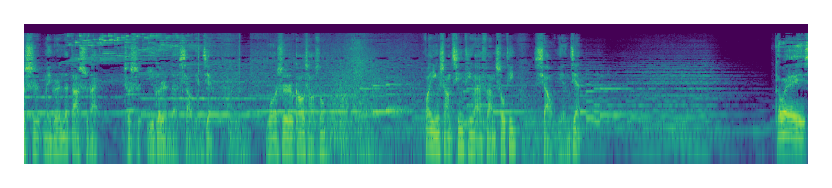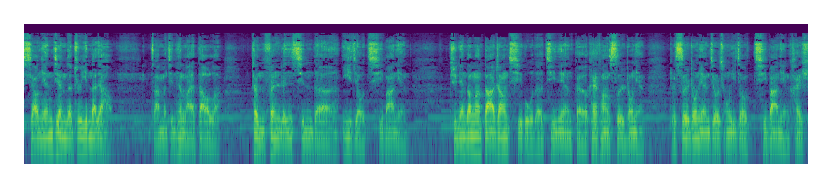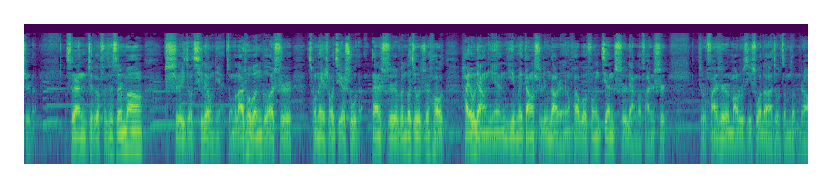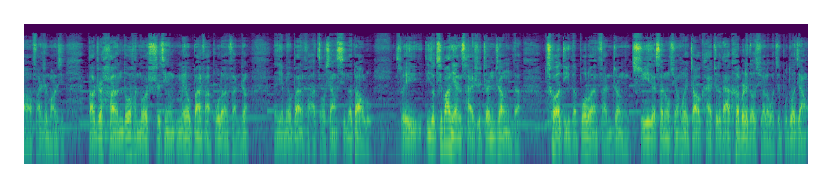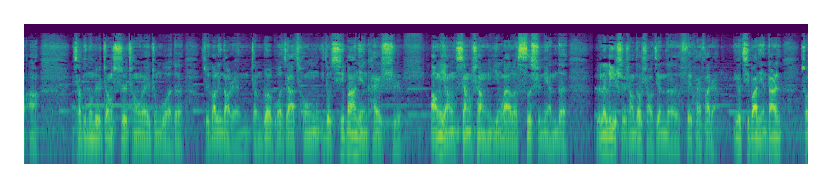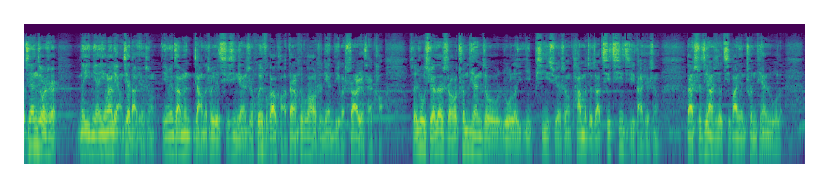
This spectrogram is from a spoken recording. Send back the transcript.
这是每个人的大时代，这是一个人的小年鉴。我是高晓松，欢迎上蜻蜓 FM 收听《小年鉴》。各位小年鉴的知音，大家好，咱们今天来到了振奋人心的1978年，去年刚刚大张旗鼓的纪念改革开放四十周年。这四十周年就是从一九七八年开始的，虽然这个粉碎四人帮是一九七六年，总的来说文革是从那时候结束的，但是文革结束之后还有两年，因为当时领导人华国锋坚持两个凡是，就是凡是毛主席说的就怎么怎么着，凡是毛主席，导致很多很多事情没有办法拨乱反正，也没有办法走向新的道路，所以一九七八年才是真正的。彻底的拨乱反正，十一届三中全会召开，这个大家课本里都学了，我就不多讲了啊。小平同志正式成为中国的最高领导人，整个国家从一九七八年开始昂扬向上，迎来了四十年的人类历史上都少见的飞快发展。一九七八年，当然首先就是那一年迎来两届大学生，因为咱们讲的时候，有七七年是恢复高考，但是恢复高考是年底了，十二月才考。所以入学的时候，春天就入了一批学生，他们就叫七七级大学生，但实际上是一九七八年春天入了。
